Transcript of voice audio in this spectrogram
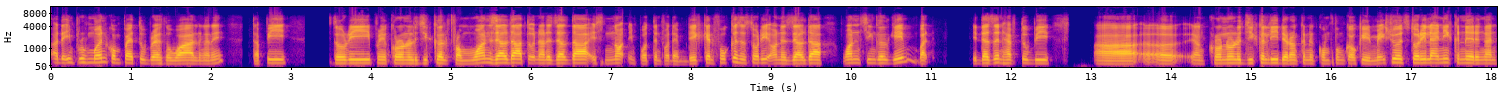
ada improvement compared to Breath of the Wild dengan ni. Tapi story punya chronological from one Zelda to another Zelda is not important for them. They can focus the story on a Zelda one single game but it doesn't have to be uh, uh, yang chronologically dia orang kena confirm kau okay make sure storyline ni kena dengan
